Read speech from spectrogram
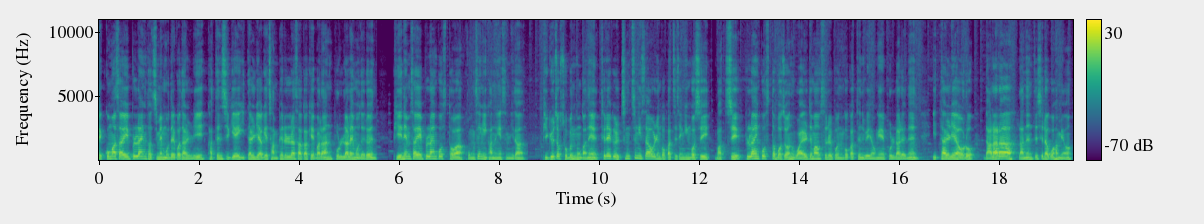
Vekoma사의 Flying Dutchman 모델과 달리 같은 시기에 이탈리아계 Zamperla사가 개발한 Volare 모델은 B&M사의 flying coaster와 공생이 가능했습니다. 비교적 좁은 공간에 트랙을 층층이 쌓아올린 것 같이 생긴 것이 마치 flying coaster 버전 wild mouse를 보는 것 같은 외형의 Volare는 이탈리아어로 날아라 라는 뜻이라고 하며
